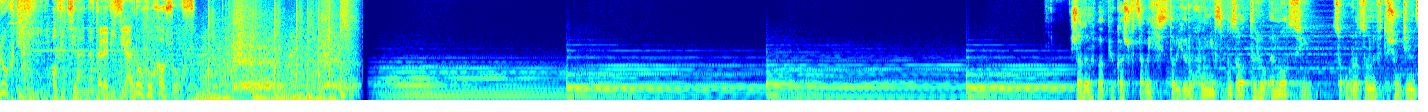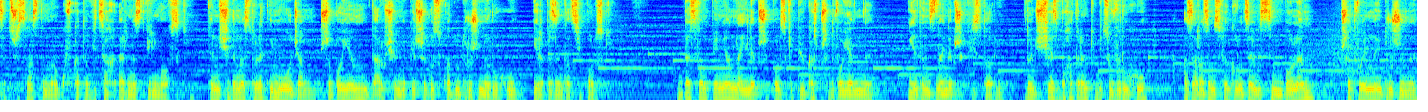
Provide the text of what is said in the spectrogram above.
Ruch TV. Oficjalna telewizja Ruchu Chorzów. Żaden chyba piłkarz w całej historii ruchu nie wzbudzał tylu emocji, co urodzony w 1916 roku w Katowicach Ernest Wilimowski. Ten 17-letni młodzian przebojem darł się do pierwszego składu drużyny ruchu i reprezentacji Polski. Bez wątpienia najlepszy polski piłkarz przedwojenny jeden z najlepszych w historii. Do dzisiaj jest bohaterem kibiców ruchu, a zarazem swego rodzaju symbolem przedwojennej drużyny,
